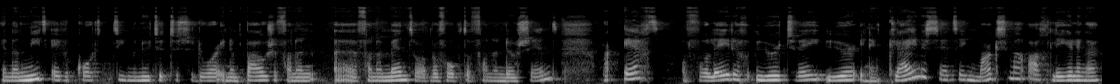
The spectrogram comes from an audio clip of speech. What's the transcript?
En dan niet even kort 10 minuten tussendoor in een pauze van een, uh, van een mentor bijvoorbeeld of van een docent. Maar echt een volledig uur, twee uur in een kleine setting, maximaal acht leerlingen,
